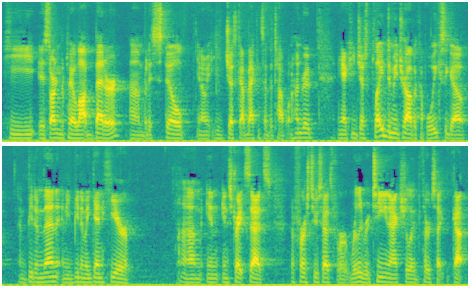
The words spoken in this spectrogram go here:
he is starting to play a lot better, um, but it's still, you know, he just got back inside the top 100. And he actually just played Dimitrov a couple weeks ago and beat him then, and he beat him again here um, in, in straight sets. The first two sets were really routine, actually. The third set got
